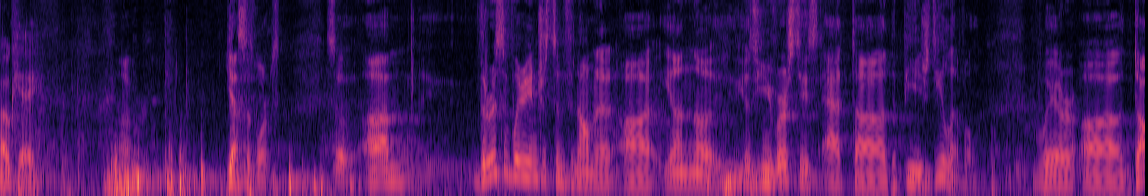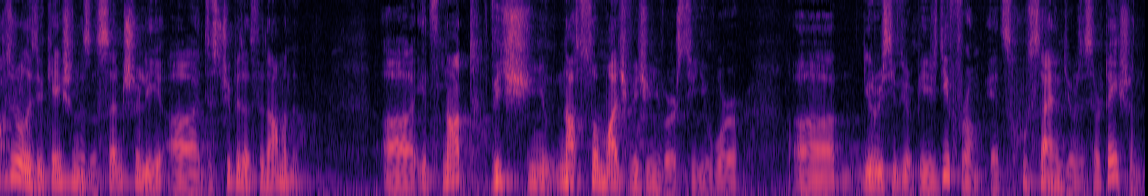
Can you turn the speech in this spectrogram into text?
Okay. Yes, it works. So um, there is a very interesting phenomenon uh, in uh, universities at uh, the PhD level, where uh, doctoral education is essentially a distributed phenomenon. Uh, it's not which not so much which university you were uh, you received your PhD from. It's who signed your dissertation.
